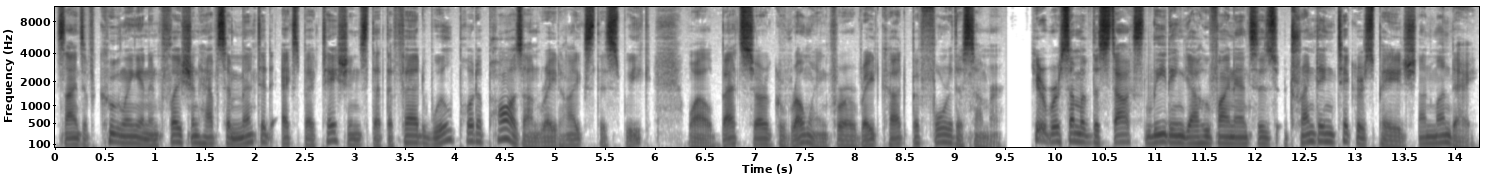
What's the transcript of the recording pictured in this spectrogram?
Signs of cooling and inflation have cemented expectations that the Fed will put a pause on rate hikes this week, while bets are growing for a rate cut before the summer. Here were some of the stocks leading Yahoo Finance's trending tickers page on Monday.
